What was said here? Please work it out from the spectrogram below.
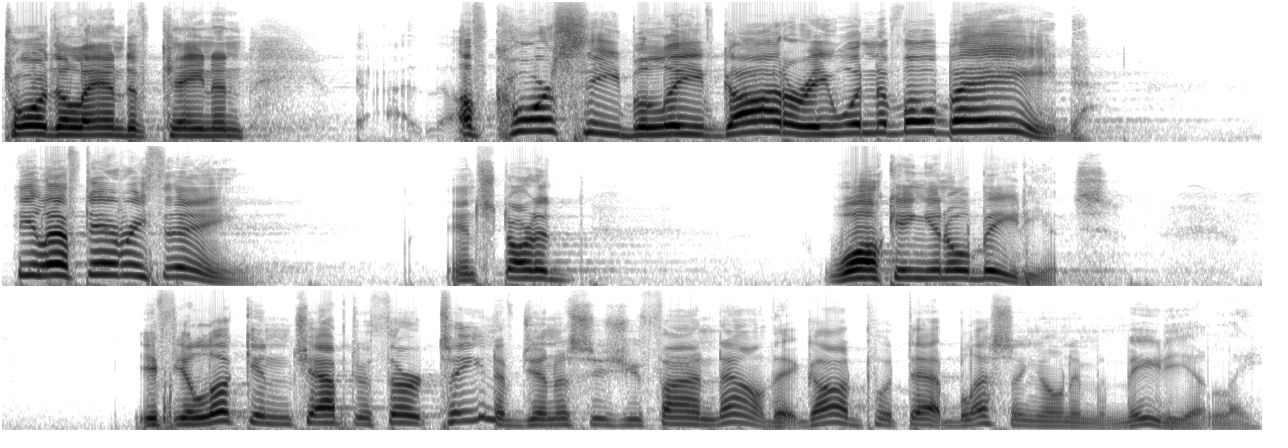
toward the land of Canaan. Of course, he believed God or he wouldn't have obeyed. He left everything and started walking in obedience. If you look in chapter 13 of Genesis, you find out that God put that blessing on him immediately.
